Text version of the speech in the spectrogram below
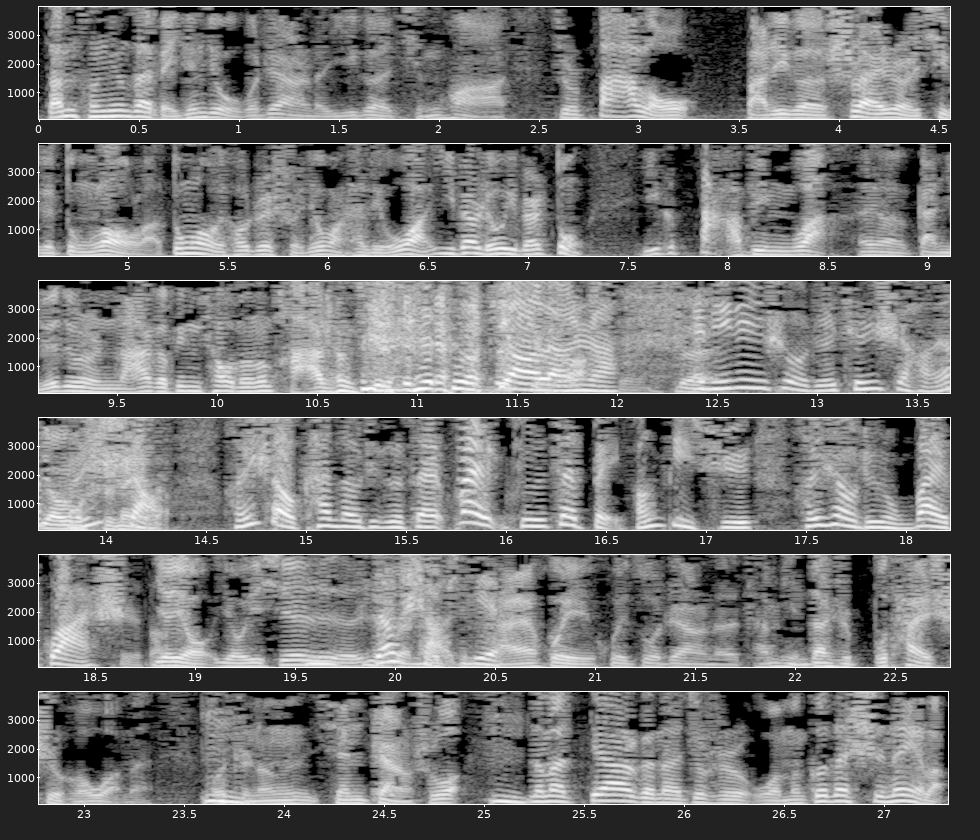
咱们曾经在北京就有过这样的一个情况啊，就是八楼。把这个室外热水器给冻漏了，冻漏以后这水就往下流啊，一边流一边冻，一个大冰挂，哎呀，感觉就是拿个冰锹都能爬上去，特漂亮是吧？对哎，您这一说，我觉得真是好像很少很少看到这个在外，就是在北方地区很少有这种外挂式的。也有有一些嗯比较日本的少见品牌会会做这样的产品，但是不太适合我们，嗯我只能先这样说。嗯那么第二个呢，就是我们搁在室内了。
